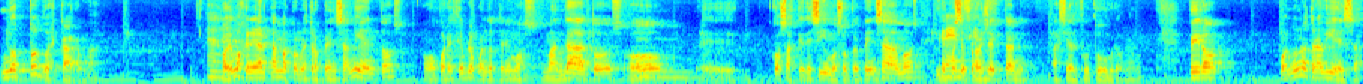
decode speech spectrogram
no todo es karma. Ah. Podemos generar karma con nuestros pensamientos, como por ejemplo cuando tenemos mandatos o mm. eh, cosas que decimos o que pensamos y después se proyectan hacia el futuro. Pero cuando uno atraviesa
